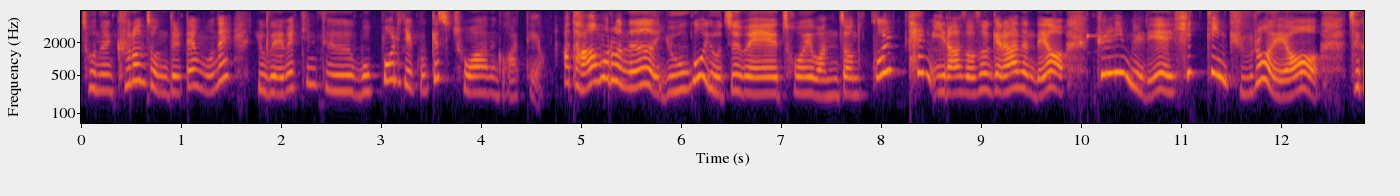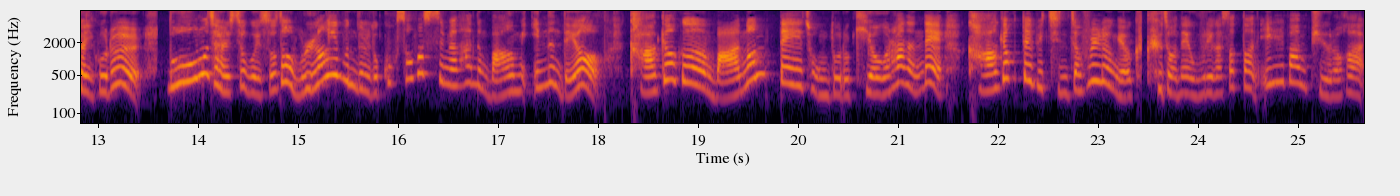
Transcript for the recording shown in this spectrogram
저는 그런 점들 때문에 이 웨메 틴트 못 버리고 계속 좋아하는 것 같아요. 아 다음으로는 요거 요즘에 저의 완전 꿀템이라서 소개를 하는데요. 필리밀리의 heating 뷰러예요. 제가 이거를 너무 잘 쓰고 있어서 몰랑이 분들도 꼭 써봤으면 하는 마음이 있는데요. 가격은 만 원대 정도로 기억을 하는데 가격 대비 진짜 훌륭해요. 그 전에 우리가 썼던 일반 뷰러가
